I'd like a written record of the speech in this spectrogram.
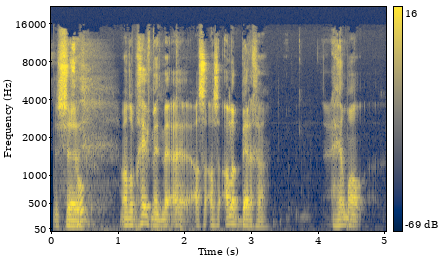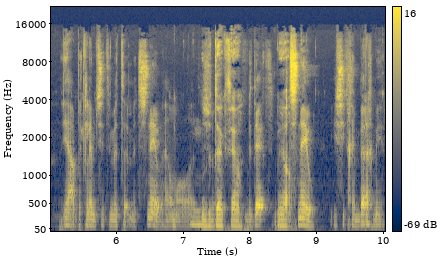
Dus, eh, want op een gegeven moment, eh, als, als alle bergen helemaal ja, beklemd zitten met, eh, met sneeuw, helemaal eh, dus Bedekt, ja. bedekt Ja. met sneeuw. Je ziet geen berg meer.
